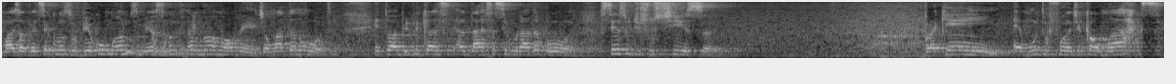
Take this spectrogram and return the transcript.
Mas ao invés de com zumbi, é com humanos mesmo andando normalmente, um matando o outro. Então a Bíblia dá essa segurada boa. Senso de justiça. Para quem é muito fã de Karl Marx,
